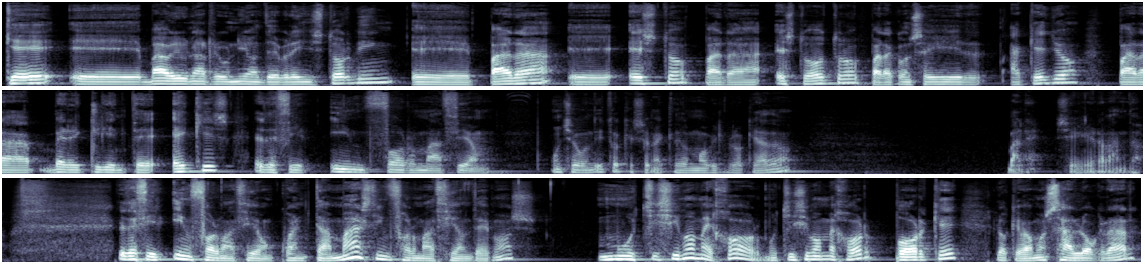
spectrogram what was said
que eh, va a haber una reunión de brainstorming eh, para eh, esto, para esto otro, para conseguir aquello, para ver el cliente X, es decir, información. Un segundito que se me quedó el móvil bloqueado. Vale, sigue grabando. Es decir, información. Cuanta más información demos, muchísimo mejor, muchísimo mejor porque lo que vamos a lograr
